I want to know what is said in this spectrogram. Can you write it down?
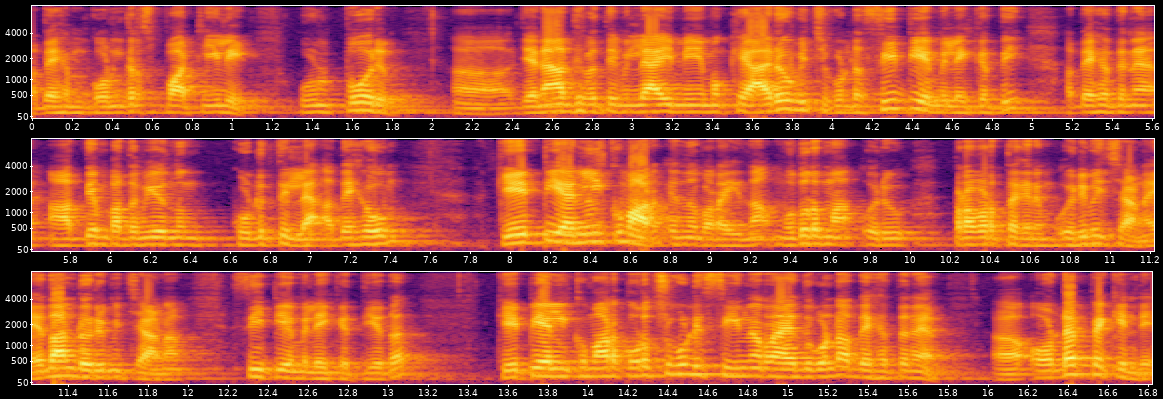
അദ്ദേഹം കോൺഗ്രസ് പാർട്ടിയിലെ ഉൾപ്പോരും ജനാധിപത്യമില്ലായ്മയും ഒക്കെ ആരോപിച്ചുകൊണ്ട് സി പി എമ്മിലേക്ക് എത്തി അദ്ദേഹത്തിന് ആദ്യം പദവിയൊന്നും കൊടുത്തില്ല. അദ്ദേഹവും കെ പി അനിൽകുമാർ എന്ന് പറയുന്ന മുതിർന്ന ഒരു പ്രവർത്തകനും ഒരുമിച്ചാണ് ഏതാണ്ട് ഒരുമിച്ചാണ് സി പി എമ്മിലേക്ക് എത്തിയത് കെ പി അനിൽകുമാർ കുറച്ചുകൂടി സീനിയർ ആയതുകൊണ്ട് അദ്ദേഹത്തിന് ഒഡപ്പെക്കിന്റെ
